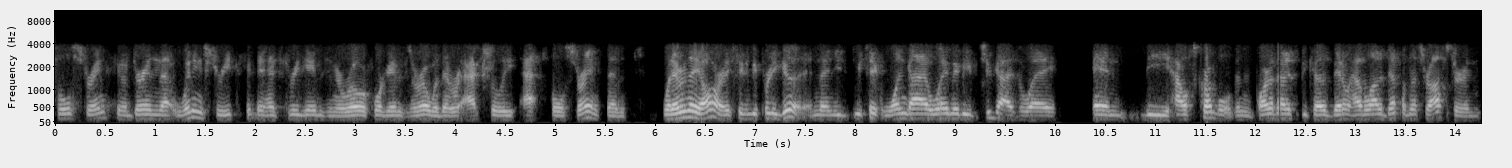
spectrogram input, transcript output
full strength. You know, during that winning streak, I think they had three games in a row or four games in a row where they were actually at full strength. And whatever they are, they seem to be pretty good. And then you, you take one guy away, maybe two guys away, and the house crumbles. And part of that is because they don't have a lot of depth on this roster. And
